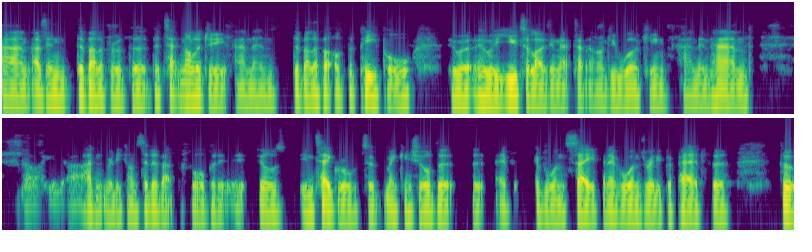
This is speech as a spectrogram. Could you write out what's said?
and as in developer of the, the technology and then developer of the people who are who are utilizing that technology working hand in hand i hadn't really considered that before but it, it feels integral to making sure that that everyone's safe and everyone's really prepared for for,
